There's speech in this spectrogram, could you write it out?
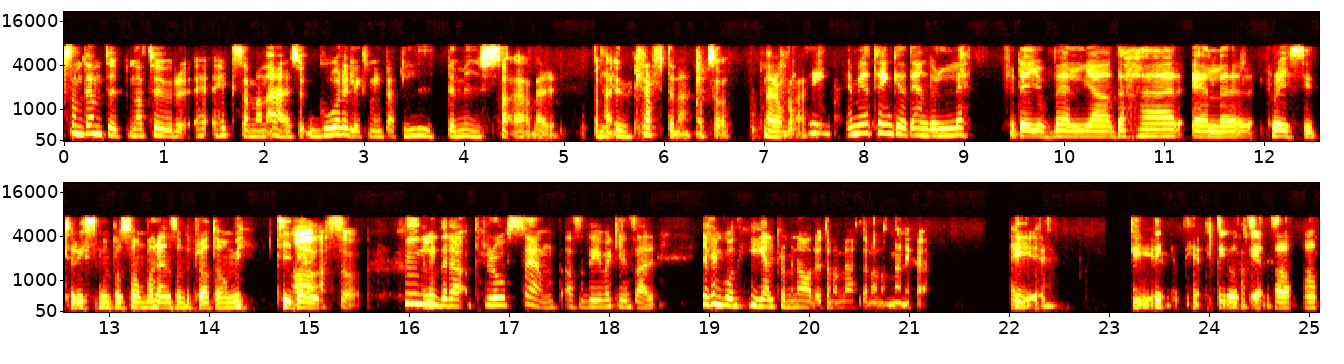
som den typ naturhäxa man är så går det liksom inte att lite mysa över de här urkrafterna också. När de bara... jag, men jag tänker att det är ändå lätt för dig att välja det här eller crazy turismen på sommaren som du pratade om tidigare? Ja, alltså hundra procent. Alltså det är verkligen så här. Jag kan gå en hel promenad utan att möta någon människa. Det, är, det är det, helt det fantastiskt. Ja, ja.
